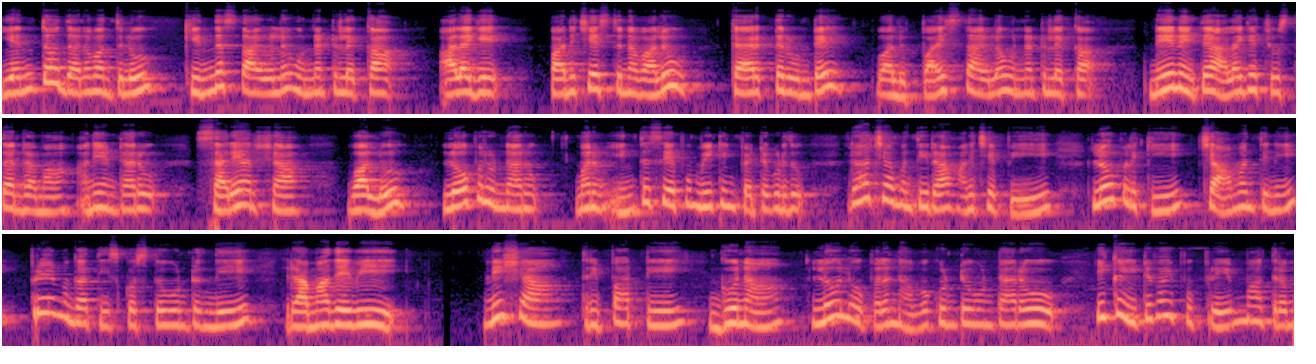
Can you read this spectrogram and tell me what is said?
ఎంతో ధనవంతులు కింద స్థాయిలో ఉన్నట్టు లెక్క. అలాగే పని చేస్తున్న వాళ్ళు క్యారెక్టర్ ఉంటే వాళ్ళు పై స్థాయిలో ఉన్నట్టు లెక్క. నేనైతే అలాగే చూస్తాను రమా అని అంటారు. సరే హర్ష వాళ్ళు లోపలున్నారు. మనం ఇంతసేపు మీటింగ్ పెట్టకూడదు. రా చామంతి రా అని చెప్పి లోపలికి చామంతిని ప్రేమగా తీసుకొస్తూ ఉంటుంది రమాదేవి. నిషా త్రిపాఠి గుణ లోపల నవ్వుకుంటూ ఉంటారు. ఇక ఇటువైపు ప్రేమ్ మాత్రం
